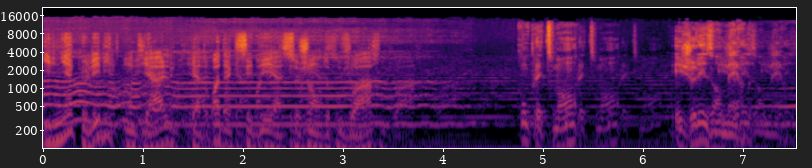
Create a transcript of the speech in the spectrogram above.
Il n'y a que l'élite mondiale qui a droit d'accéder à ce genre de pouvoir. complètement, et je les emmerde.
